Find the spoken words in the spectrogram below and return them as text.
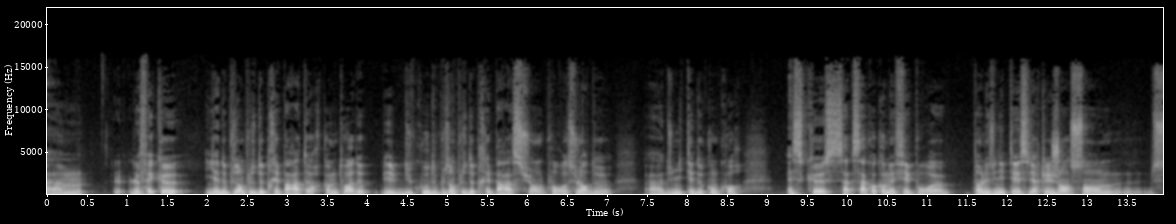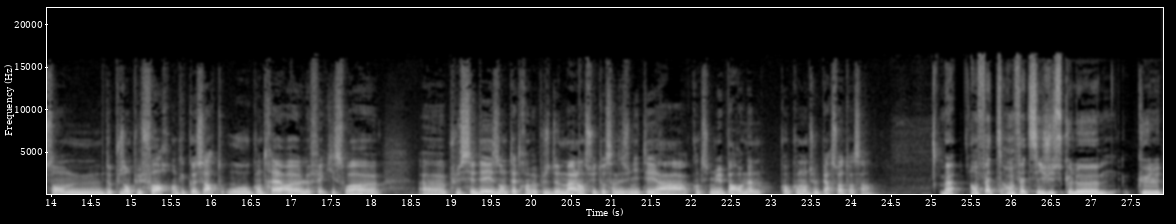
Euh, le fait qu'il y a de plus en plus de préparateurs comme toi, et du coup de plus en plus de préparation pour ce genre de, euh, de concours, est-ce que ça, ça, a quoi comme effet pour, dans les unités C'est-à-dire que les gens sont, sont de plus en plus forts, en quelque sorte, ou au contraire, euh, le fait qu'ils soient euh, euh, plus cédés, ils ont peut-être un peu plus de mal ensuite au sein des unités à continuer par eux-mêmes? Comment tu le perçois, toi, ça? Bah, en fait, en fait c'est juste que, le, que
